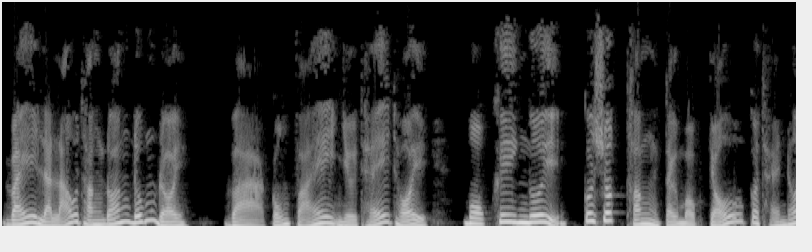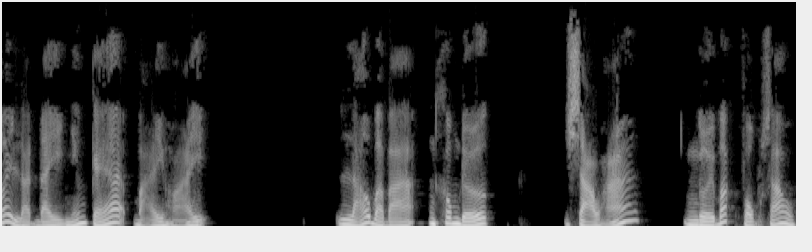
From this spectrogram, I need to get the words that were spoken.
Vậy là lão thần đoán đúng rồi, và cũng phải như thế thôi. Một khi ngươi có xuất thân từ một chỗ có thể nói là đầy những kẻ bại hoại. Lão bà bà, không được. Sao hả? Người bắt phục sao?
